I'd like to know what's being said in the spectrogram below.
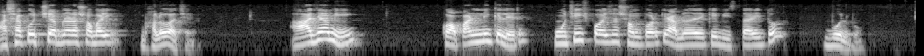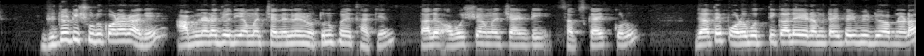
আশা করছি আপনারা সবাই ভালো আছেন। আজ আমি কপার নিকেলের পঁচিশ পয়সা সম্পর্কে আপনাদেরকে বিস্তারিত বলব। ভিডিওটি শুরু করার আগে আপনারা যদি আমার চ্যানেলে নতুন হয়ে থাকেন, তাহলে অবশ্যই আমার চ্যানেলটি সাবস্ক্রাইব করুন। যাতে পরবর্তীকালে এরম টাইপের ভিডিও আপনারা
